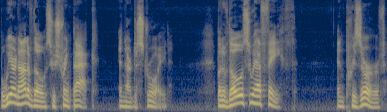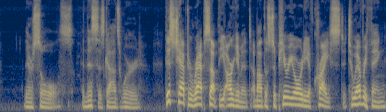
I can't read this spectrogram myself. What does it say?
But we are not of those who shrink back and are destroyed, but of those who have faith and preserve their souls. And this is God's Word. This chapter wraps up the argument about the superiority of Christ to everything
